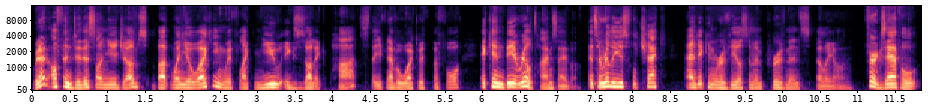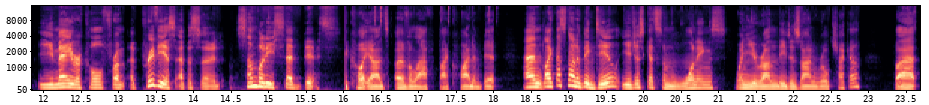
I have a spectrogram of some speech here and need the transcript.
We don't often do this on new jobs, but when you're working with like new exotic parts that you've never worked with before, it can be a real time saver. It's a really useful check and it can reveal some improvements early on. For example, you may recall from a previous episode, somebody said this. The courtyards overlap by quite a bit. And like, that's not a big deal. You just get some warnings when you run the design rule checker. But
